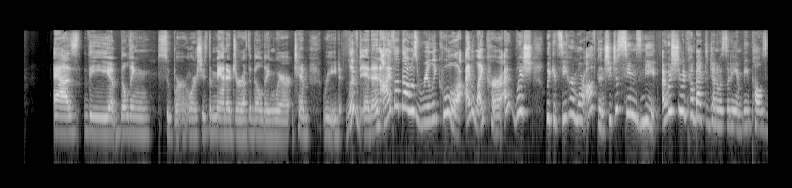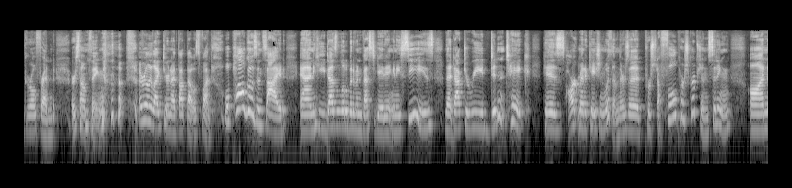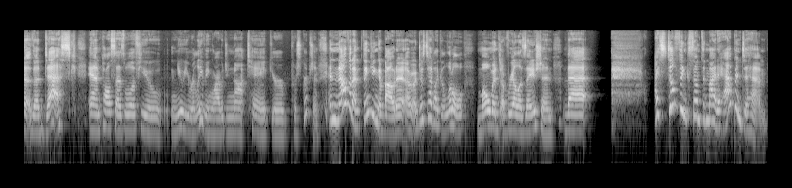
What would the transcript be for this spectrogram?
as the building super or she's the manager of the building where Tim Reed lived in and I thought that was really cool. I like her. I wish we could see her more often. She just seems neat. I wish she would come back to Genoa City and be Paul's girlfriend or something. I really liked her and I thought that was fun. Well, Paul goes inside and he does a little bit of investigating and he sees that Dr. Reed didn't take his heart medication with him. There's a, pers- a full prescription sitting on the desk. And Paul says, Well, if you knew you were leaving, why would you not take your prescription? And now that I'm thinking about it, I just had like a little moment of realization that I still think something might have happened to him.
